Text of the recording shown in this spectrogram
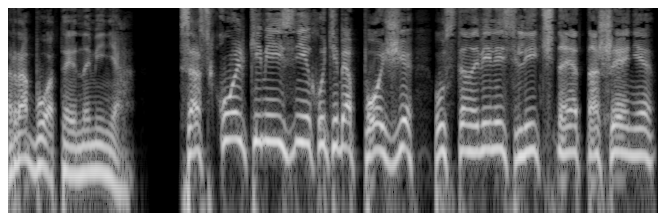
работая на меня, со сколькими из них у тебя позже установились личные отношения?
